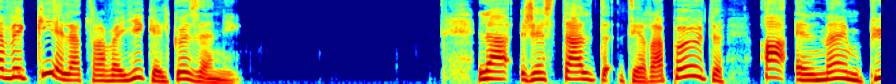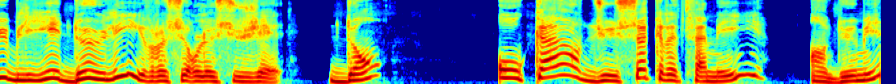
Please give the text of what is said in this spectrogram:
avec qui elle a travaillé quelques années. La gestalt thérapeute a elle-même publié deux livres sur le sujet, dont Au cœur du secret de famille en 2000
